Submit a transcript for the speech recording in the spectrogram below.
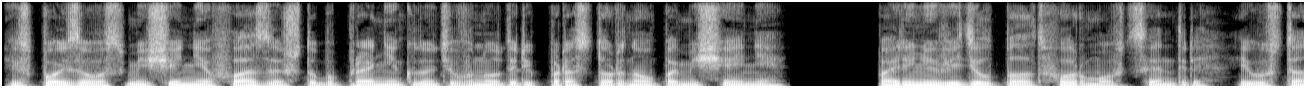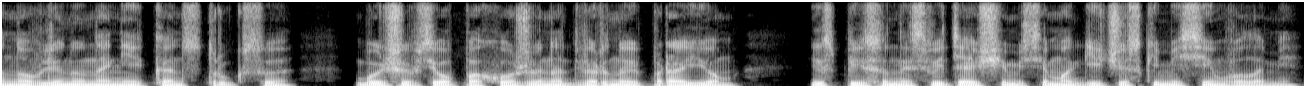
Использовав смещение фазы, чтобы проникнуть внутрь просторного помещения, парень увидел платформу в центре и установленную на ней конструкцию, больше всего похожую на дверной проем, исписанный светящимися магическими символами.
